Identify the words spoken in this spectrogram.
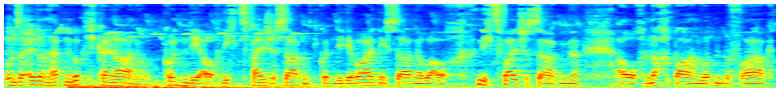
Unsere Eltern hatten wirklich keine Ahnung, konnten die auch nichts Falsches sagen. Die konnten die die Wahrheit nicht sagen, aber auch nichts Falsches sagen. Ne? Auch Nachbarn wurden befragt.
